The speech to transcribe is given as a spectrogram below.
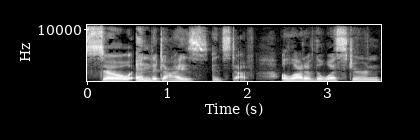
So, and the dyes and stuff. A lot of the Western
